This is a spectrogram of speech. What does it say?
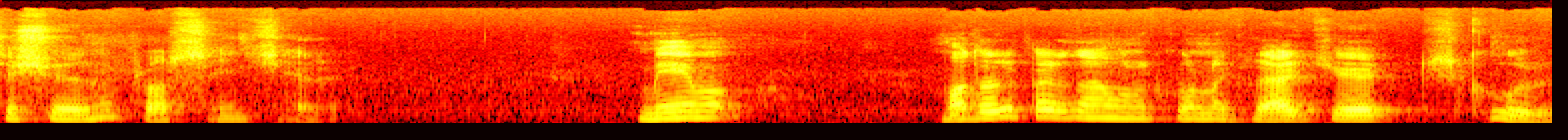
శిష్యులను ప్రోత్సహించారు. మేము మొదలు పెడదామనుకున్న గ్రాడ్యుయేట్ స్కూల్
